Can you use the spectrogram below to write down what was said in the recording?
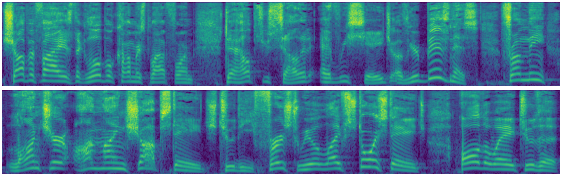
Shopify is the global commerce platform that helps you sell at every stage of your business. From the launch your online shop stage to the first real life store stage, all the way to the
